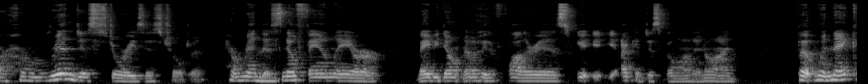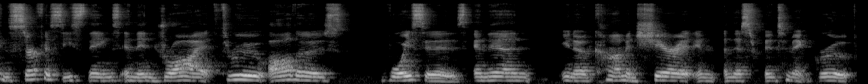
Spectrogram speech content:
are horrendous stories as children horrendous. Right. no family or maybe don't know who their father is. I could just go on and on. But when they can surface these things and then draw it through all those voices and then you know come and share it in, in this intimate group.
